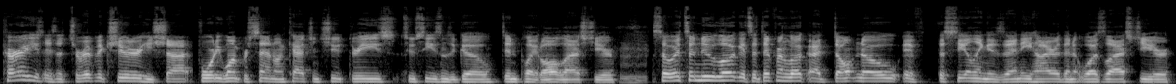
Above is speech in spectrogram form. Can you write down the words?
Curry is a terrific shooter. He shot 41% on catch and shoot threes two seasons ago. Didn't play at all last year. Mm-hmm. So it's a new look. It's a different look. I don't know if the ceiling is any higher than it was last year.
